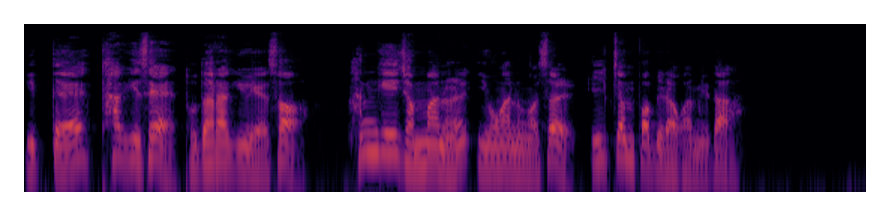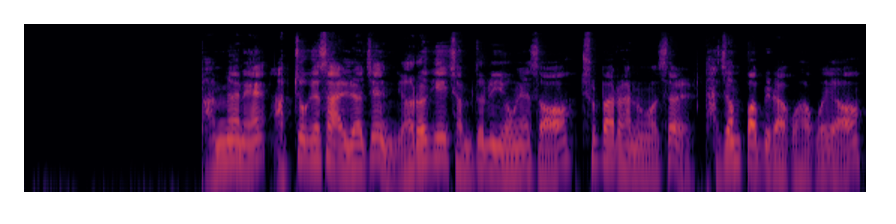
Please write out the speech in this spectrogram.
이때 타깃에 도달하기 위해서 한 개의 점만을 이용하는 것을 일점법이라고 합니다. 반면에 앞쪽에서 알려진 여러 개의 점들을 이용해서 출발을 하는 것을 다점법이라고 하고요.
